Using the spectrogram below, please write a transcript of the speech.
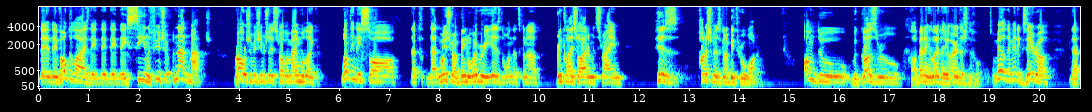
They, they vocalize, they, they, they, they see in the future, but not in uloikin. One thing they saw that that Moshe Rabbeinu, whoever he is, the one that's going to bring Klal Yisrael out of Mitzrayim, his punishment is going to be through water. So they made a gzera that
